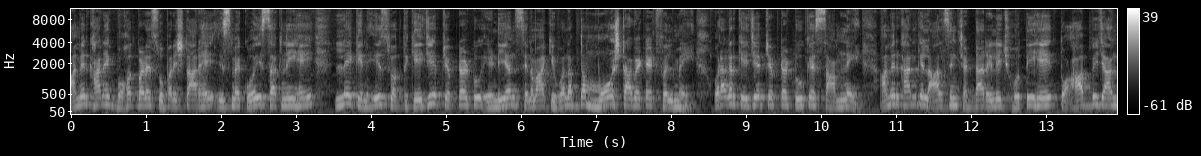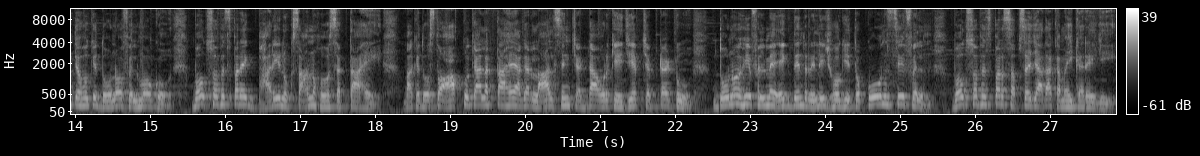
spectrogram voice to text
आमिर खान एक बहुत बड़े सुपरस्टार है, इसमें कोई शक नहीं है, लेकिन इस वक्त के चैप्टर टू इंडियन सिनेमा की one of the most awaited film है। और अगर के चैप्टर टू के सामने आमिर खान के लाल सिंह चड्डा रिलीज़ होती है तो आप भी जानते हो कि दोनों फ़िल्मों को बॉक्स ऑफ़िस पर एक भारी नुकसान हो सकता है। बाकी दोस्तों, आपको क्या लगता है, अगर लाल सिंह चड्डा और के चैप्टर टू दोनों ही फ़िल्में एक दिन रिलीज़ होगी तो कौन सी फ़िल्म बॉक्स ऑफ़िस पर सबसे ज़्यादा कमाई करेगी?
